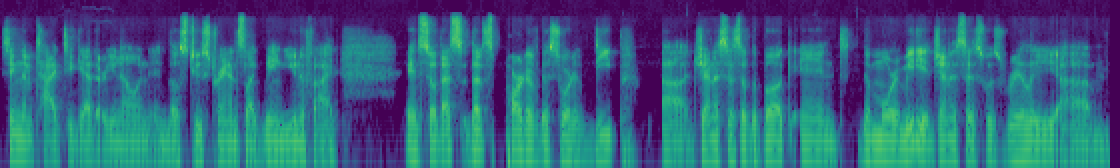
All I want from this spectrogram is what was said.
seeing them tied together you know and, and those two strands like being unified. And so that's that's part of the sort of deep uh, genesis of the book. And the more immediate genesis was really um,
